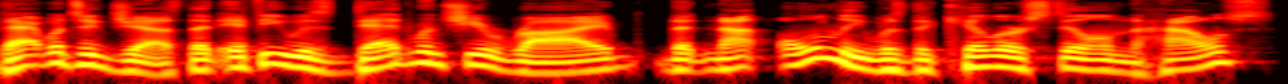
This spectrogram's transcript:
That would suggest that if he was dead when she arrived, that not only was the killer still in the house,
